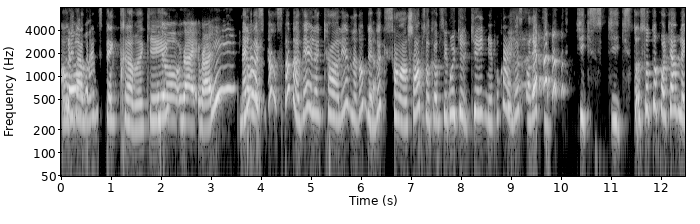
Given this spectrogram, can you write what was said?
On est dans le même spectrum, OK? No, right, right? Mais là, c'est pas, mauvais, là, Colin. Le nombre de gars qui sont en char sont comme c'est moi qui le king, mais pourquoi un gars, c'est pareil, qui, qui, qui, s'autoproclame le,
